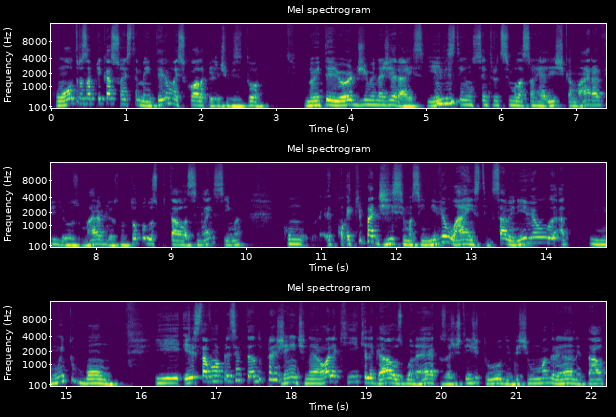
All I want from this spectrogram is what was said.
com outras aplicações também. Teve uma escola que a gente visitou no interior de Minas Gerais. E eles uhum. têm um centro de simulação realística maravilhoso, maravilhoso. No topo do hospital, assim, lá em cima, com, com equipadíssimo, assim, nível Einstein, sabe? Nível ah, muito bom. E eles estavam apresentando pra gente, né? Olha aqui que legal os bonecos, a gente tem de tudo, investimos uma grana e tal.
